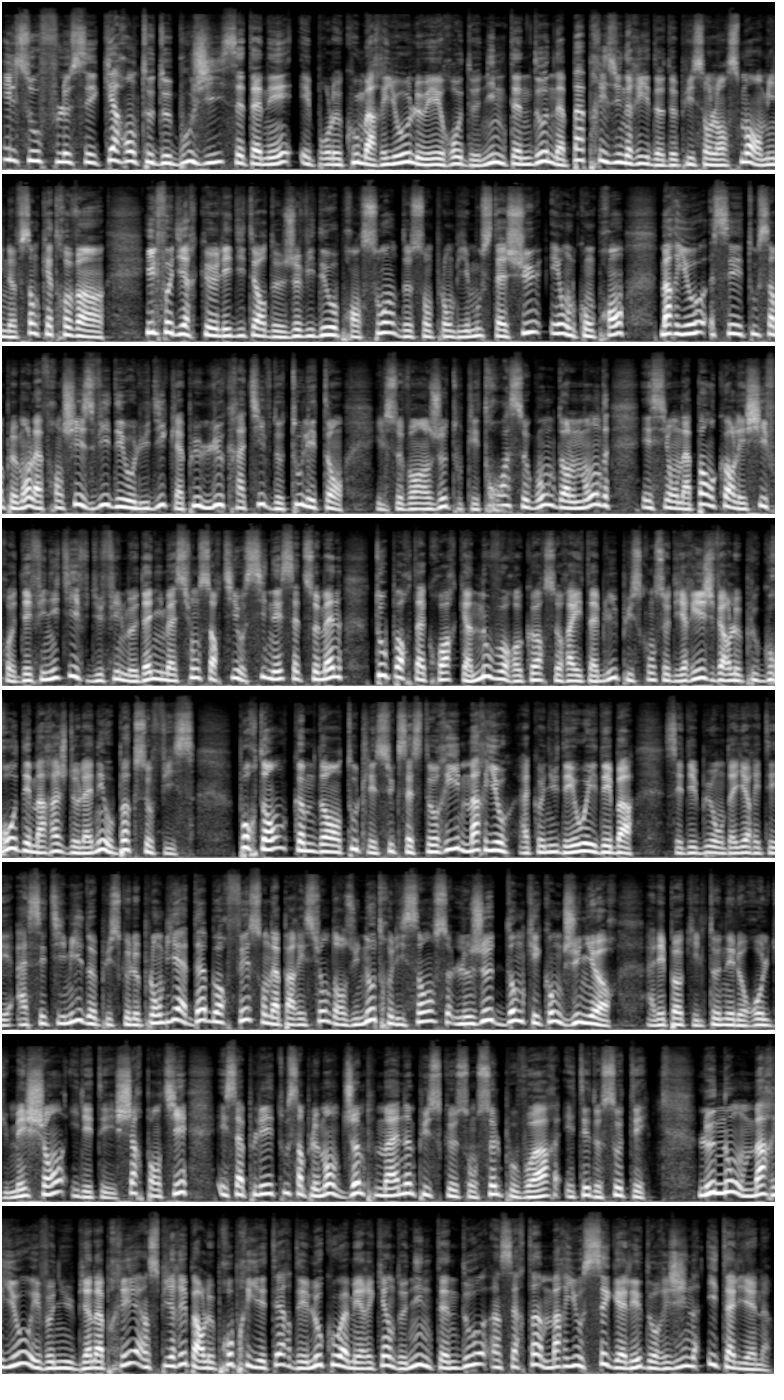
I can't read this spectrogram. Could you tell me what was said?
Il souffle ses 42 bougies cette année et pour le coup Mario, le héros de Nintendo, n'a pas pris une ride depuis son lancement en 1981. Il faut dire que l'éditeur de jeux vidéo prend soin de son plombier moustachu et on le comprend, Mario c'est tout simplement la franchise vidéoludique la plus lucrative de tous les temps. Il se vend un jeu toutes les 3 secondes dans le monde et si on n'a pas encore les chiffres définitifs du film d'animation sorti au ciné cette semaine, tout porte à croire qu'un nouveau record sera établi puisqu'on se dirige vers le plus gros démarrage de l'année au box-office. Pourtant, comme dans toutes les success stories, Mario a connu des hauts et des bas. Ses débuts ont d'ailleurs été assez timides puisque le plombier a d'abord fait son apparition dans une autre licence, le jeu Donkey Kong Jr. À l'époque, il tenait le rôle du méchant, il était charpentier et s'appelait tout simplement Jumpman puisque son seul pouvoir était de sauter. Le nom Mario est venu bien après, inspiré par le propriétaire des locaux américains de Nintendo, un certain Mario Segale d'origine italienne.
